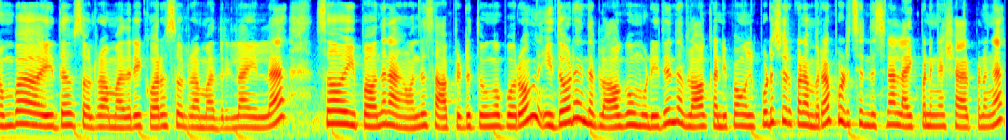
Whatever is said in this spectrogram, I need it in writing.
ரொம்ப இதை சொல்கிற மாதிரி குறை சொல்கிற மாதிரிலாம் இல்லை. ஸோ இப்போ வந்து நாங்கள் வந்து சாப்பிட்டுட்டு தூங்க போகிறோம் இதோட இந்த விலாகும் முடியுது. இந்த விலாக் கண்டிப்பாக உங்களுக்கு பிடிச்சிருக்கும் நம்புறேன். பிடிச்சிருந்துச்சுன்னா லைக் பண்ணுங்கள் ஷேர் பண்ணுங்கள்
